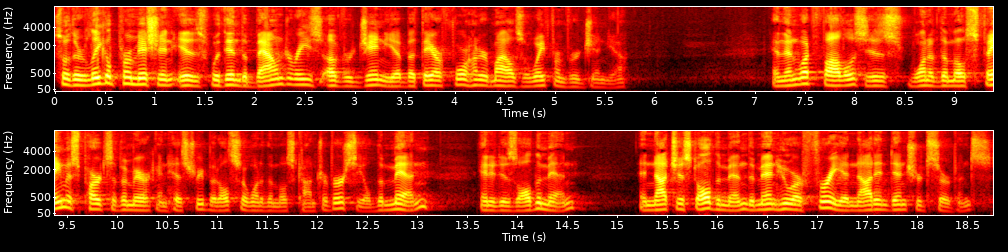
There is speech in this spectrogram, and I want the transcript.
So their legal permission is within the boundaries of Virginia, but they are 400 miles away from Virginia. And then what follows is one of the most famous parts of American history, but also one of the most controversial. The men, and it is all the men, and not just all the men, the men who are free and not indentured servants,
